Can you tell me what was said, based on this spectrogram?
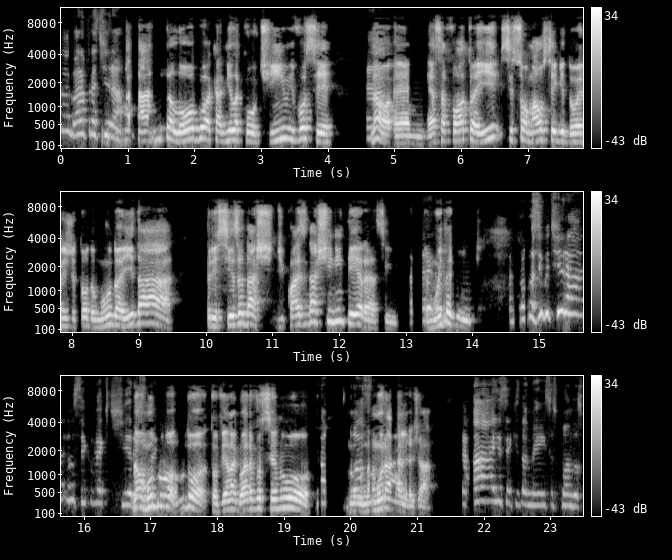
Agora para tirar. A Rita Lobo, a Camila Coutinho e você. É. Não, é, essa foto aí, se somar os seguidores de todo mundo aí, dá, precisa da, de quase da China inteira, assim. É muita gente. Eu não consigo tirar, eu não sei como é que tira. Não, mudou, daqui. mudou. Tô vendo agora você no, no na muralha já. Ah, esse aqui também, esses pandas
